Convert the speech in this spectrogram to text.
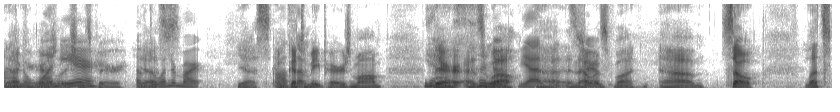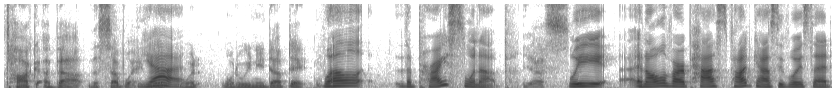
yeah, on one year Perry. of yes. the Wonder Mart. Yes, awesome. and we got to meet Perry's mom yes. there as well. yeah, uh, and that was fun. Um, so let's talk about the subway. Yeah. What, what, what do we need to update? Well, the price went up. Yes. We in all of our past podcasts we've always said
